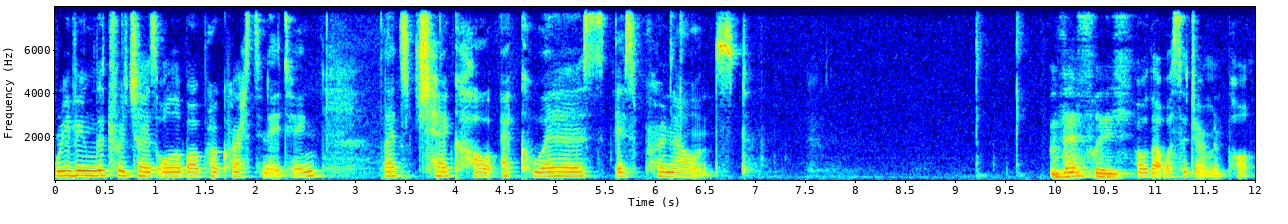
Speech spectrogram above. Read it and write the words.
reviewing literature is all about procrastinating, let's check how aqueous is pronounced. Wässrig. Oh, that was the German part.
